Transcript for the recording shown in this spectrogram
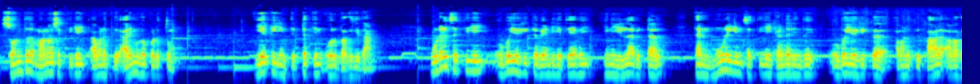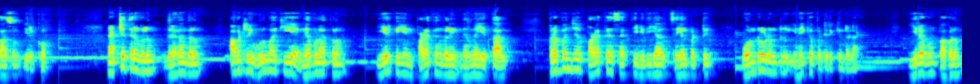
சொந்த மனோசக்தியை அவனுக்கு அறிமுகப்படுத்தும் இயற்கையின் திட்டத்தின் ஒரு பகுதிதான். உடல் சக்தியை உபயோகிக்க வேண்டிய தேவை இனி இல்லாவிட்டால் தன் மூளையின் சக்தியை கண்டறிந்து உபயோகிக்க அவனுக்கு கால அவகாசம் இருக்கும். நட்சத்திரங்களும் கிரகங்களும் அவற்றை உருவாக்கிய நெபுலாக்களும் இயற்கையின் பழக்கங்களின் நிர்ணயத்தால் பிரபஞ்ச பழக்க சக்தி விதியால் செயல்பட்டு ஒன்றோடொன்று இணைக்கப்பட்டிருக்கின்றன. இரவும் பகலும்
